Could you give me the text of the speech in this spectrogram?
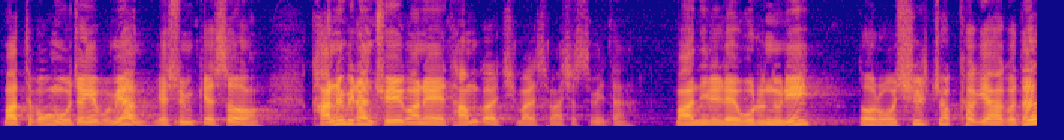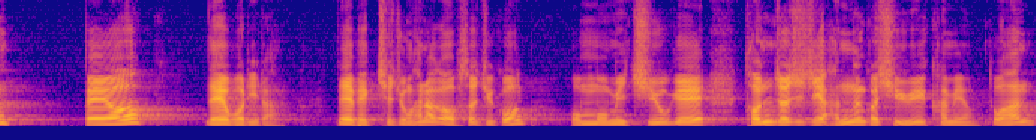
마태복음 5장에 보면 예수님께서 간음이란 죄에 관해 다음과 같이 말씀하셨습니다. 만일 내 오른 눈이 너로 실족하게 하거든 빼어 내버리라. 내 백체 중 하나가 없어지고 온몸이 지옥에 던져지지 않는 것이 유익하며 또한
